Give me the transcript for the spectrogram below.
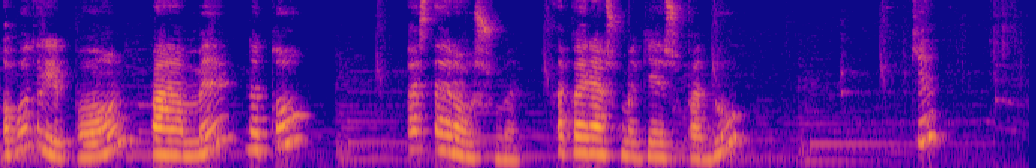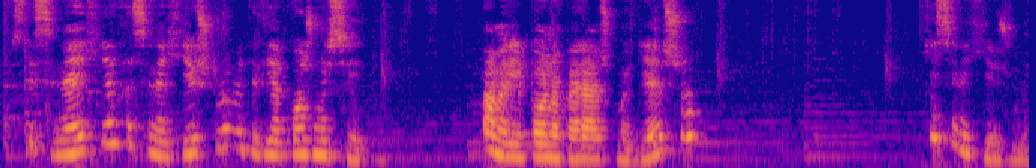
Οπότε λοιπόν πάμε να το ασταρώσουμε. Θα περάσουμε γκέσο παντού και στη συνέχεια θα συνεχίσουμε με τη διακόσμησή του. Πάμε λοιπόν να περάσουμε γκέσο και συνεχίζουμε.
